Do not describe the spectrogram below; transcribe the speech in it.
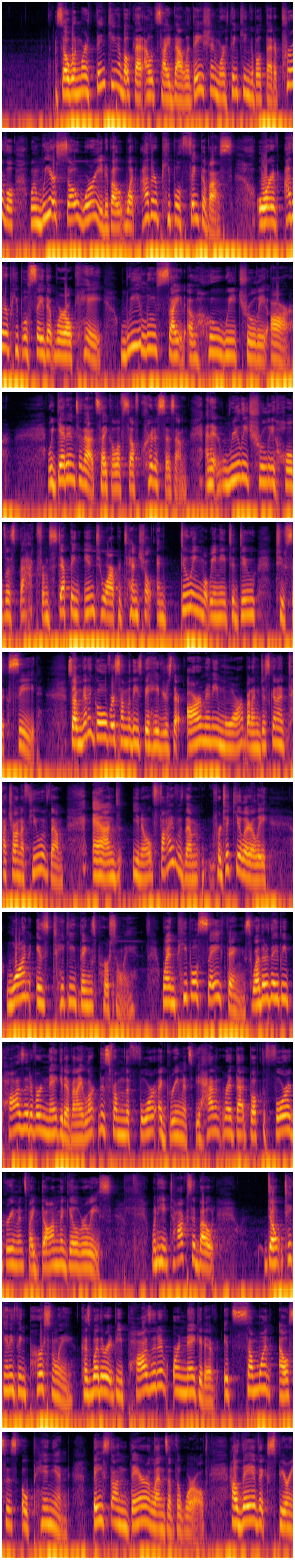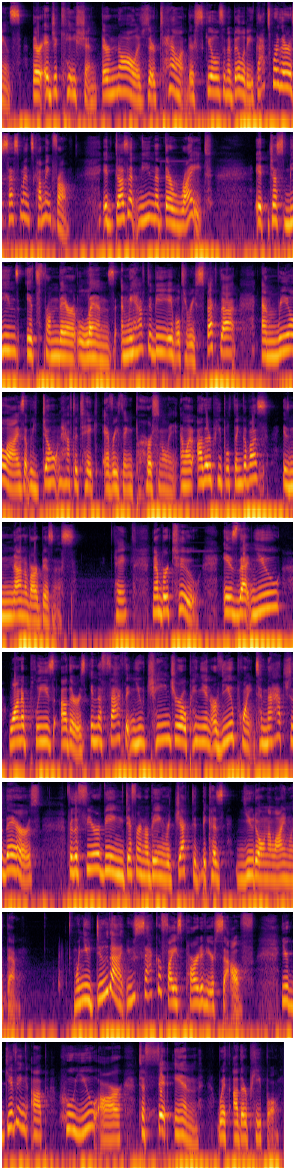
So, when we're thinking about that outside validation, we're thinking about that approval, when we are so worried about what other people think of us, or if other people say that we're okay, we lose sight of who we truly are. We get into that cycle of self criticism, and it really truly holds us back from stepping into our potential and doing what we need to do to succeed. So I'm going to go over some of these behaviors. There are many more, but I'm just going to touch on a few of them. And, you know, five of them particularly. One is taking things personally. When people say things, whether they be positive or negative, and I learned this from the Four Agreements. If you haven't read that book, The Four Agreements by Don Miguel Ruiz, when he talks about don't take anything personally because whether it be positive or negative, it's someone else's opinion based on their lens of the world, how they have experienced their education, their knowledge, their talent, their skills and ability. That's where their assessment's coming from. It doesn't mean that they're right. It just means it's from their lens. And we have to be able to respect that and realize that we don't have to take everything personally. And what other people think of us is none of our business. Okay. Number two is that you want to please others in the fact that you change your opinion or viewpoint to match theirs for the fear of being different or being rejected because you don't align with them. When you do that, you sacrifice part of yourself. You're giving up who you are to fit in with other people.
